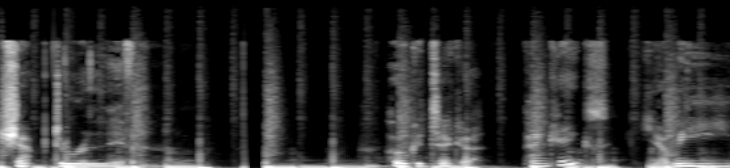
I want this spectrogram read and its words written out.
Chapter 11 Hokitika Pancakes? Yummy!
